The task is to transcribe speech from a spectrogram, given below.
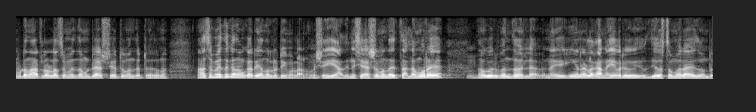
ഇവിടെ നാട്ടിലുള്ള സമയത്ത് നമ്മുടെ രാഷ്ട്രീയമായിട്ട് ബന്ധപ്പെട്ട് ആ സമയത്തൊക്കെ നമുക്ക് അറിയാവുന്ന ടീമുകളാണ്. പക്ഷേ ഈ അതിന് ശേഷം വന്ന തലമുറ തലമുറയെ നമുക്കൊരു ബന്ധമില്ല. പിന്നെ ഇങ്ങനെയുള്ള കാരണം ഇവർ ഉദ്യോഗസ്ഥന്മാരായതുകൊണ്ട്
